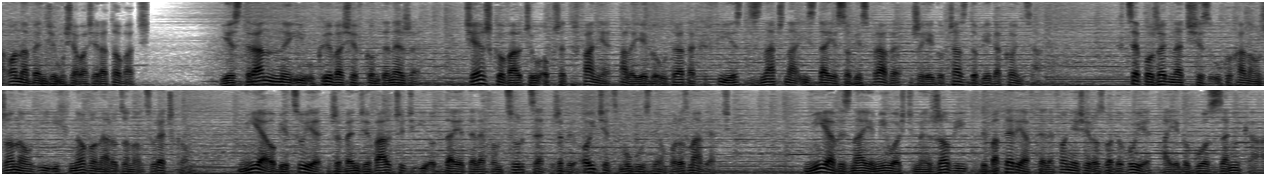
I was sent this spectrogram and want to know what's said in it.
a ona będzie musiała się ratować. Jest ranny i ukrywa się w kontenerze. Ciężko walczył o przetrwanie, ale jego utrata krwi jest znaczna i zdaje sobie sprawę, że jego czas dobiega końca. Chce pożegnać się z ukochaną żoną i ich nowonarodzoną córeczką. Mija obiecuje, że będzie walczyć i oddaje telefon córce, żeby ojciec mógł z nią porozmawiać. Mija wyznaje miłość mężowi, gdy bateria w telefonie się rozładowuje, a jego głos zanika.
